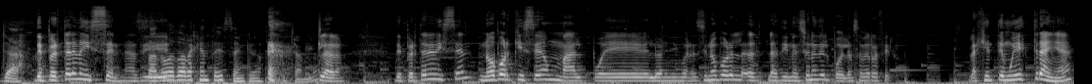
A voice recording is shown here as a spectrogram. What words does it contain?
Ya. despertar en Aysén, así, Saludos a toda la gente de Isen que nos está escuchando. claro, despertar en Aysén, no porque sea un mal pueblo, ni ninguna, sino por la- las dimensiones del pueblo, a eso me refiero. La gente muy extraña,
